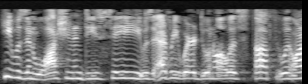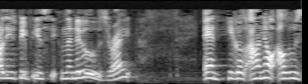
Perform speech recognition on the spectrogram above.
He was in Washington, D.C., he was everywhere doing all this stuff. One of these people you see in the news, right? And he goes, I know I'll lose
